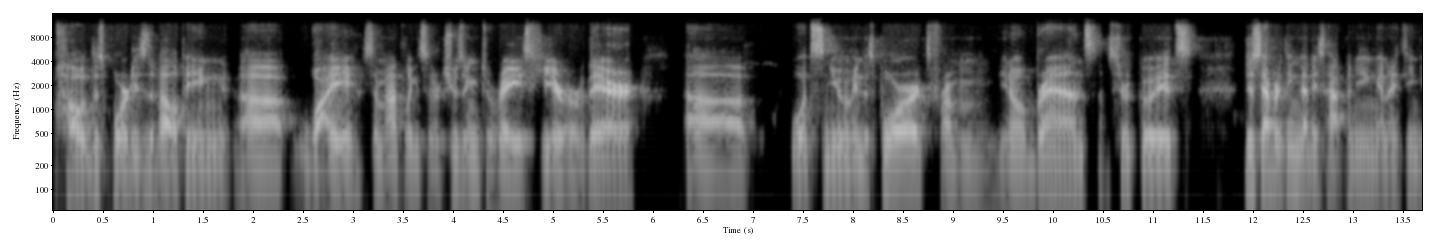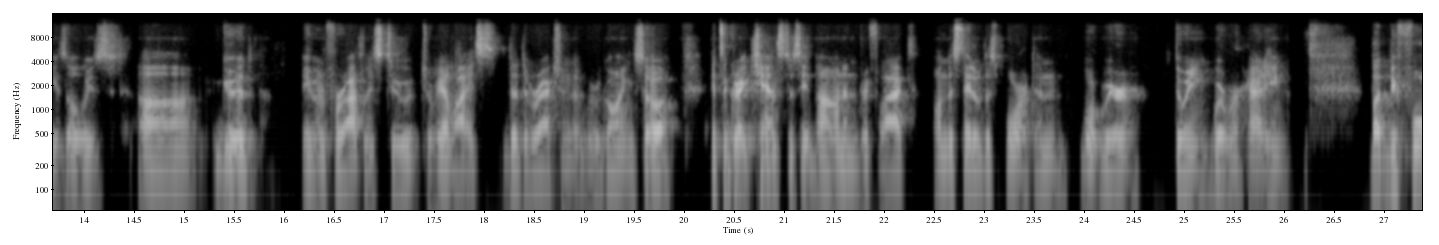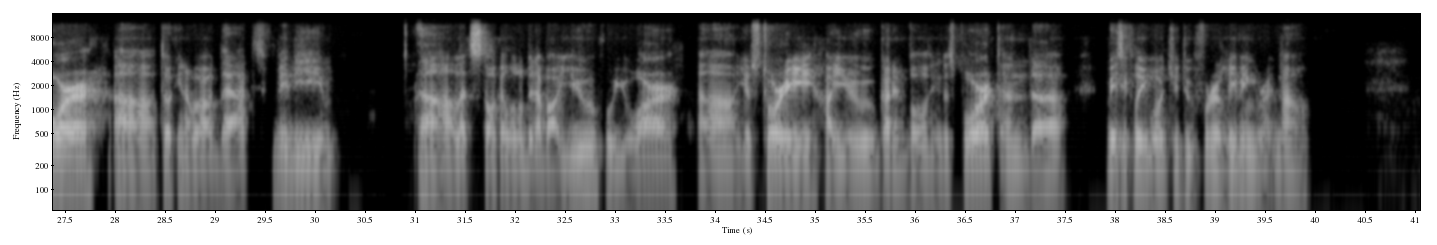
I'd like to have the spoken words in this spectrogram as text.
how the sport is developing uh, why some athletes are choosing to race here or there uh, what's new in the sport from you know brands circuits just everything that is happening. And i think it's always uh, good even for athletes to to realize the direction that we're going. So it's a great chance to sit down and reflect on the state of the sport and what we're doing, where we're heading. But before uh, talking about that, maybe uh, let's talk a little bit about you, who you are, uh, your story, how you got involved in the sport, and uh, basically what you do for a living right now.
